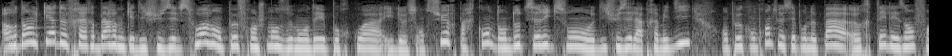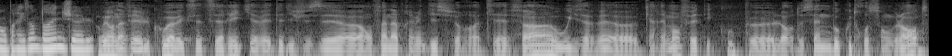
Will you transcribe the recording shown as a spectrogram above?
Or dans le cas de Frères d'armes qui est diffusé le soir, on peut franchement se demander pourquoi il le censure. Par contre, dans d'autres séries qui sont diffusées l'après-midi, on peut comprendre que c'est pour ne pas heurter les enfants, par exemple dans Angel. Oui, on avait eu le coup avec cette série qui avait été diffusée euh, en fin d'après-midi sur euh, TF1 où ils avaient carrément fait des coupes lors de scènes beaucoup trop sanglantes.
